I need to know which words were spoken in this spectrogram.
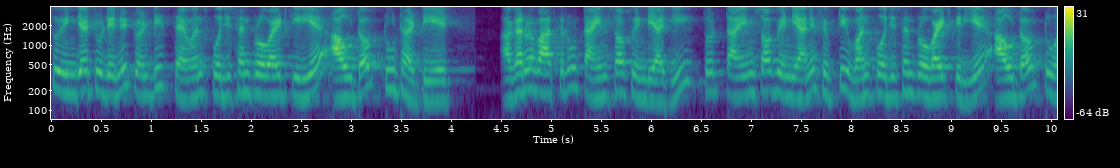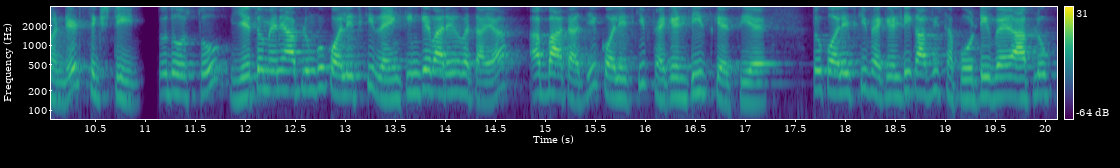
तो इंडिया टुडे ने ट्वेंटी सेवन्थ पोजिशन प्रोवाइड की है out of two thirty eight अगर मैं बात करूँ टाइम्स ऑफ़ इंडिया की तो टाइम्स ऑफ़ इंडिया ने 51 पोजीशन प्रोवाइड करी है आउट ऑफ़ 216 तो दोस्तों, ये तो मैंने आप लोगों को कॉलेज की रैंकिंग के बारे में बताया। अब बात आती है कॉलेज की फैकल्टीज़ कैसी है। तो कॉलेज की फैकल्टी काफ़ी सपोर्टिव है। आप लोग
